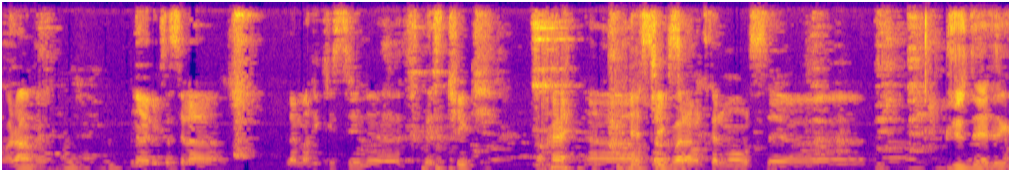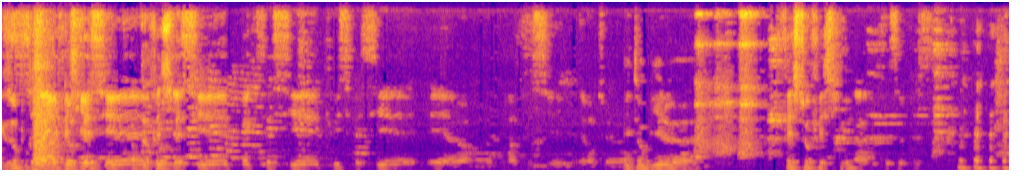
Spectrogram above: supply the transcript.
voilà, mais Ouais, donc ça, c'est la, la Marie-Christine euh, chick. ouais, Euh, ça, chick, son voilà. entraînement, c'est euh, juste des, des exos pour travailler abdos fessiers. Abdos fessiers. fessiers, pecs fessiers, cuisses fessiers, et alors euh, bras fessiers, éventuellement. Et t'as oublié le faisceau fessier. Ah, les fessiers fessiers.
